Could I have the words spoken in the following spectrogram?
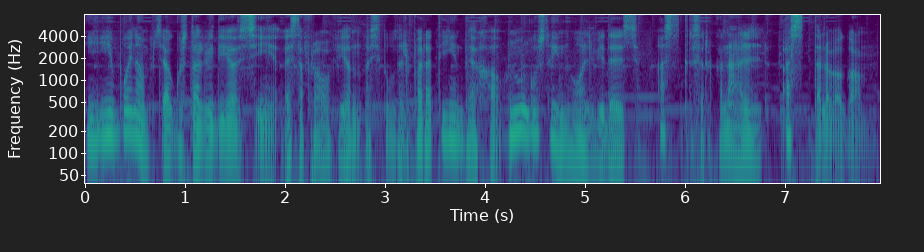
y bueno, si te ha gustado el video, si esta información ha sido útil para ti, deja un me gusta y no olvides hacer crecer el canal. Hasta luego.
